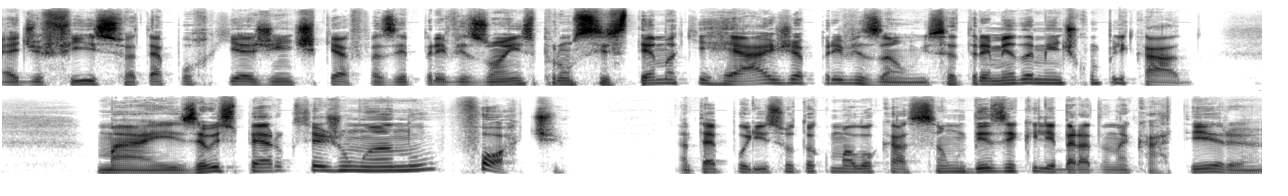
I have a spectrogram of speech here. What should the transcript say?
é difícil, até porque a gente quer fazer previsões para um sistema que reage à previsão. Isso é tremendamente complicado. Mas eu espero que seja um ano forte. Até por isso eu tô com uma alocação desequilibrada na carteira,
